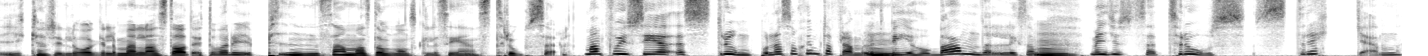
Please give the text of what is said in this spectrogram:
gick kanske i låg eller mellanstadiet, då var det ju pinsammast om någon skulle se ens trosor. Man får ju se eh, strumporna som skymtar fram eller ett Mm. bh-band eller liksom, Mm. men just så här trossträcken,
